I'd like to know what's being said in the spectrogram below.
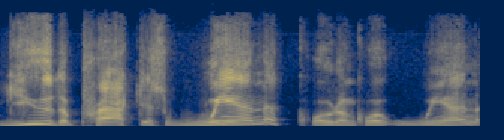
you, the practice, win, quote unquote, win,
